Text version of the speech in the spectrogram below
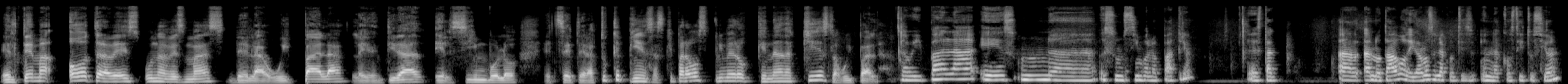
El tema otra vez, una vez más, de la huipala, la identidad, el símbolo, etcétera. ¿Tú qué piensas? Que para vos, primero que nada, ¿qué es la huipala? La huipala es, una, es un símbolo patrio. Está anotado, digamos, en la, en la Constitución.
